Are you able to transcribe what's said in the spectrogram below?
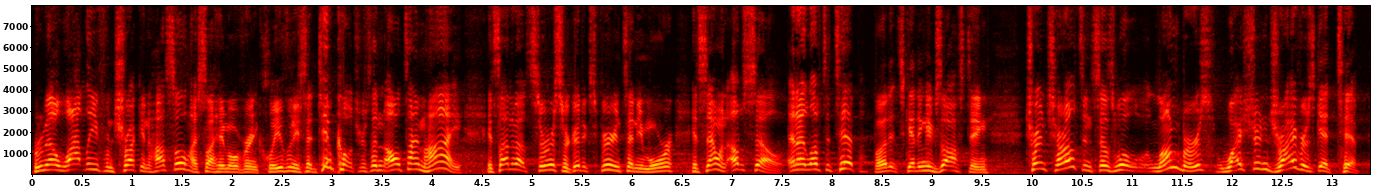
Ramel Watley from Truck and Hustle. I saw him over in Cleveland. He said, Tip culture is at an all time high. It's not about service or good experience anymore. It's now an upsell. And I love to tip, but it's getting exhausting. Trent Charlton says, Well, lumpers, why shouldn't drivers get tipped?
